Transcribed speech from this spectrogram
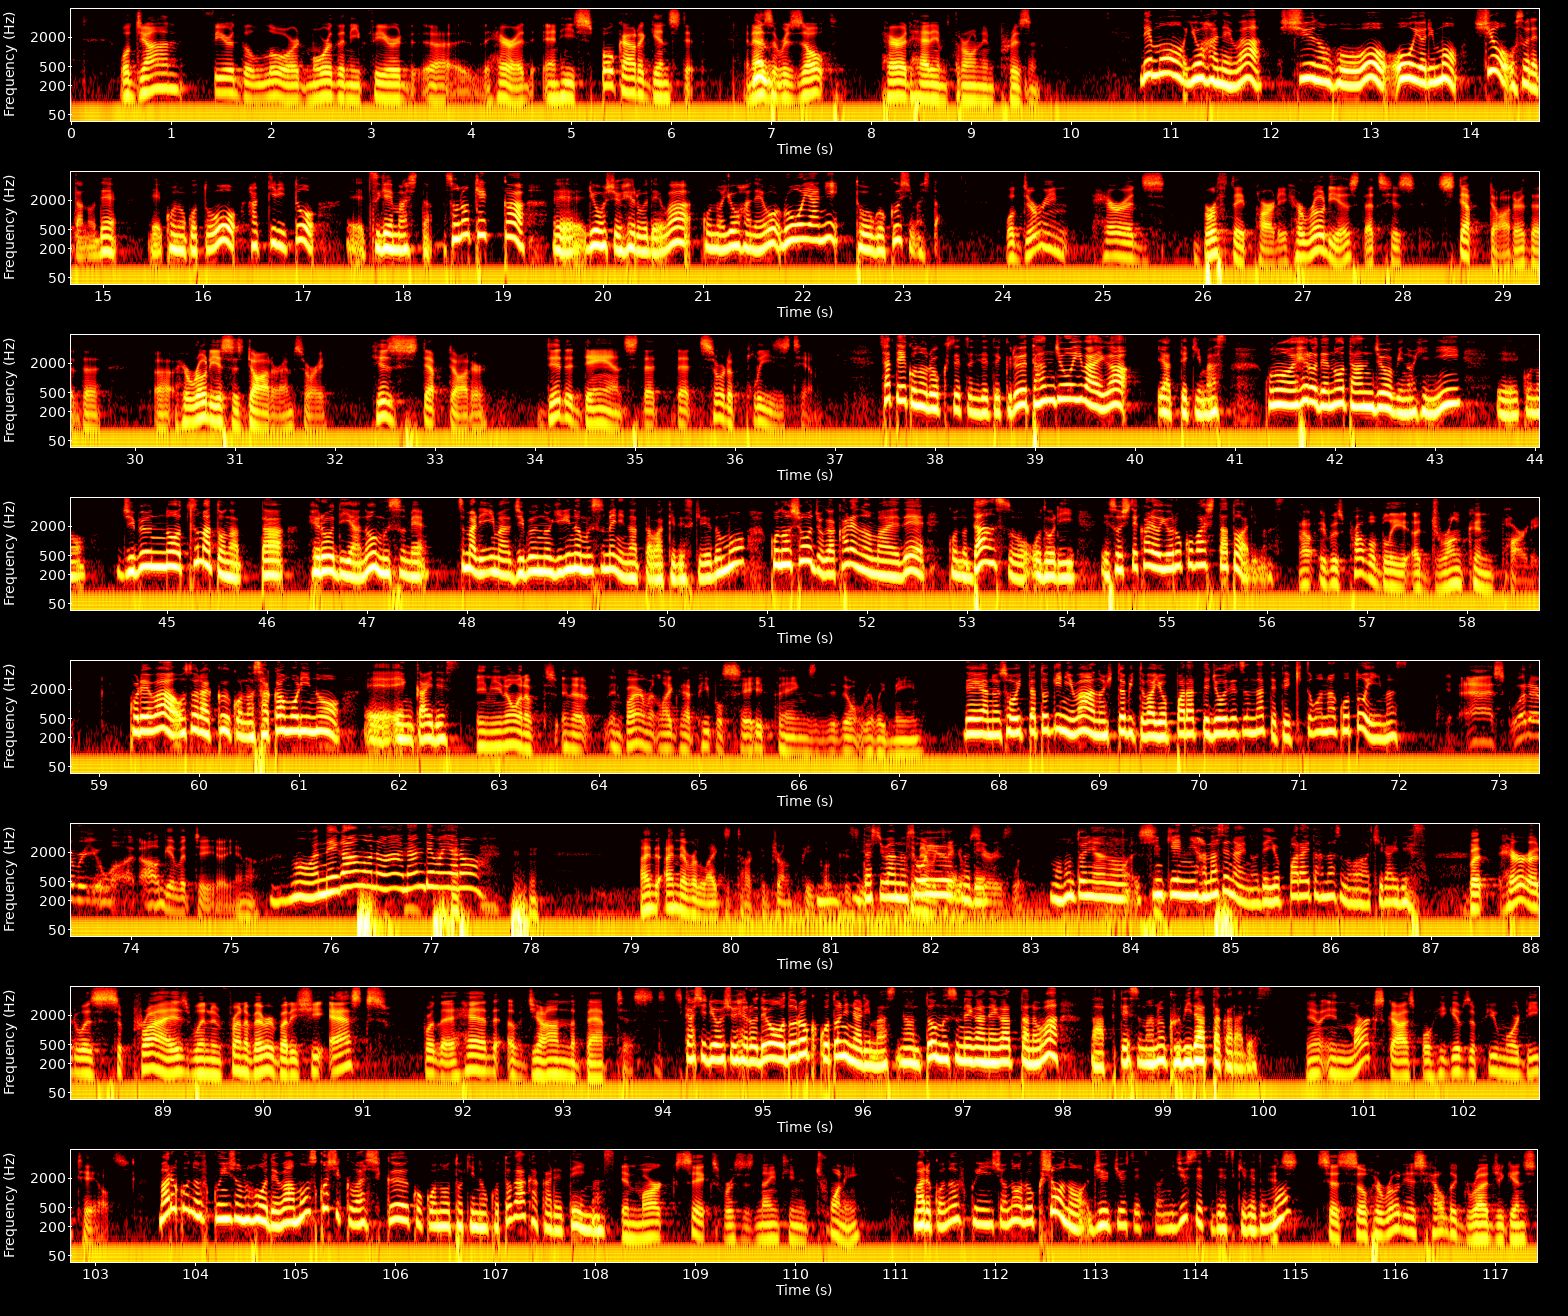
でもヨハネは主の方を王よりも主を恐れたので、えーこのことをはっきりと、えー告げましたその結果、えー領主ヘロデはこのヨハネを牢屋に投獄しました Well, during Herod's birthday party, Herodias, that's his stepdaughter, the, the uh, Herodias' daughter, I'm sorry, his stepdaughter, did a dance that, that sort of pleased him. さてこの6節に出てくる誕生祝いがやってきますこのヘロデの誕生日の日に、えーこの自分の妻となったヘロディアの娘つまり今自分の義理の娘になったわけですけれどもこの少女が彼の前でこのダンスを踊りえーそして彼を喜ばしたとあります Now, it was probably a drunken party. これはおそらくこの酒盛りの、えー宴会です And you know, in a in an environment like that, people say things that they don't really mean. であのそういった時にはあの人々は酔っ払って饒舌になって適当なことを言います。もう願うものは何でもやろう。私はあのそういうので、もう本当にあの真剣に話せないので酔っ払いと話すのは嫌いです。しかし、領主ヘロデは驚くことになります。なんと、娘が願ったのは、バプテスマの首だったからです。マルコの福音書の方では、もう少し詳しく、ここの時のことが書かれています。マルコの福音書の6章の19節と20節ですけれども、says, so、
